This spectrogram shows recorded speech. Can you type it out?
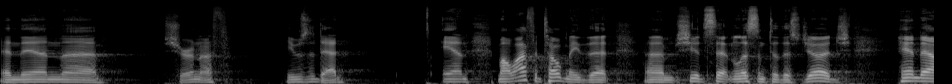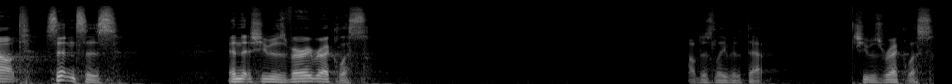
And then, uh, sure enough, he was the dad. And my wife had told me that um, she had sat and listened to this judge hand out sentences and that she was very reckless. I'll just leave it at that. She was reckless.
